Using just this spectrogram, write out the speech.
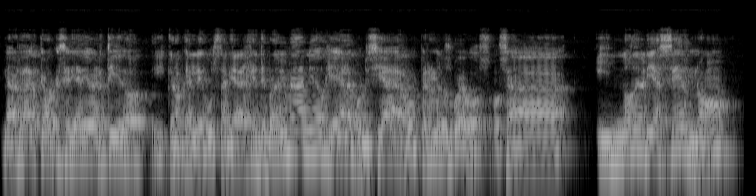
La verdad creo que sería divertido y creo que le gustaría a la gente, pero a mí me da miedo que llegue la policía a romperme los huevos. O sea, y no debería ser, ¿no?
